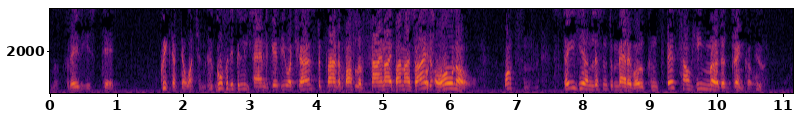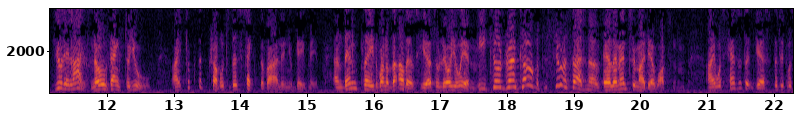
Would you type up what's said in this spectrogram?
I'm afraid he's dead. Quick, Dr. Watson. Go for the police. And give you a chance to plant a bottle of cyanide by my side? But, oh, no. Watson, stay here and listen to Marivaux confess how he murdered Drenko. You, you're alive? No, thanks to you. I took the trouble to dissect the violin you gave me, and then played one of the others here to lure you in. He killed Drenko, but the suicide note. Elementary, my dear Watson. I would hazard a guess that it was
